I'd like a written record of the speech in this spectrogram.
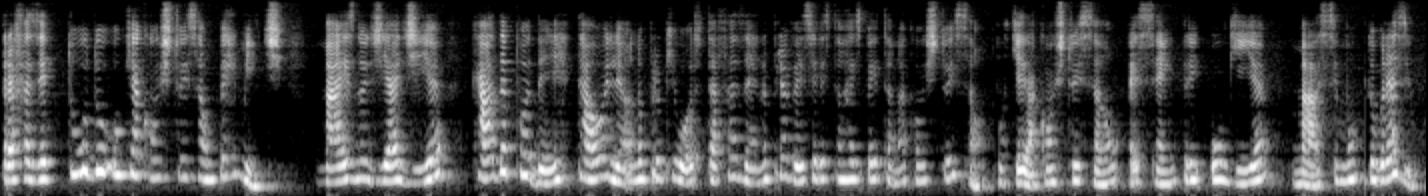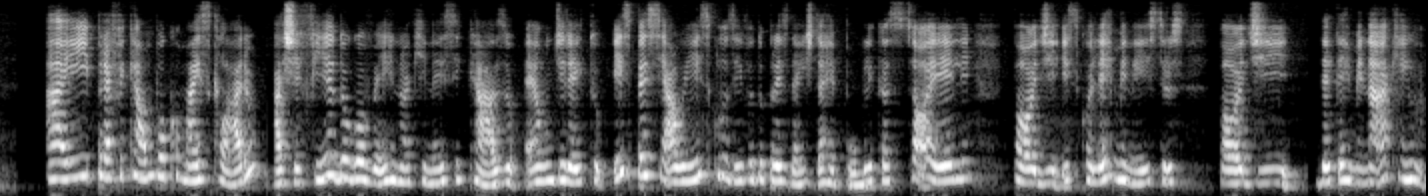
para fazer tudo o que a Constituição permite, mas no dia a dia cada poder está olhando para o que o outro está fazendo para ver se eles estão respeitando a Constituição, porque a Constituição é sempre o guia máximo do Brasil. Aí, para ficar um pouco mais claro, a chefia do governo aqui nesse caso é um direito especial e exclusivo do presidente da República, só ele pode escolher ministros, pode determinar quem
